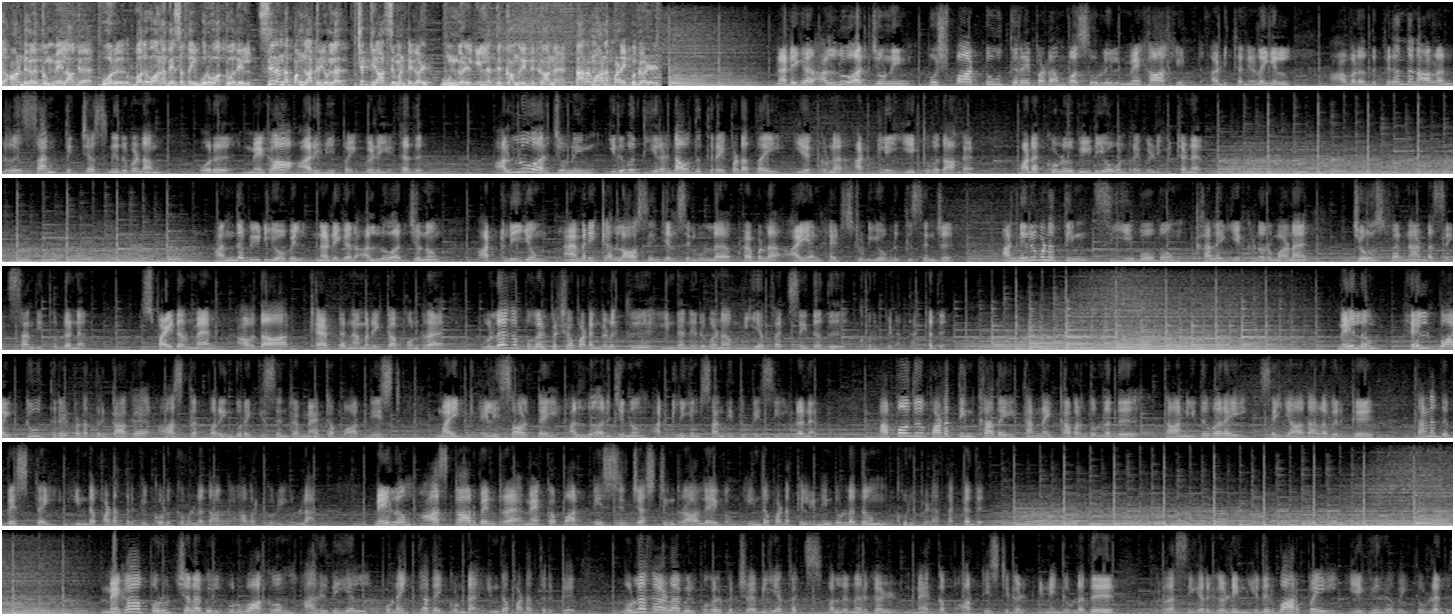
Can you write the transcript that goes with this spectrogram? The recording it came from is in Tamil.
ஐம்பது ஆண்டுகளுக்கும் மேலாக ஒரு வலுவான தேசத்தை உருவாக்குவதில் சிறந்த பங்காற்றியுள்ள செட்டிநாட் சிமெண்ட்டுகள் உங்கள் இல்லத்து காங்கிரீட்டுக்கான தரமான படைப்புகள். நடிகர் அல்லு அர்ஜுனின் புஷ்பா டூ திரைப்படம் வசூலில் மெகா ஹிட் அடித்த நிலையில் அவரது பிறந்த நாளன்று சன் பிக்சர்ஸ் நிறுவனம் ஒரு மெகா அறிவிப்பை வெளியிட்டது. அல்லு அர்ஜுனின் இருபத்தி இரண்டாவது திரைப்படத்தை இயக்குனர் அட்லி இயக்குவதாக படக்குழு வீடியோ ஒன்றை வெளியிட்டனர். அந்த வீடியோவில் நடிகர் அல்லு அர்ஜுனும் அட்லியும் அமெரிக்கா லாஸ் ஏஞ்சல்ஸில் உள்ள பிரபல அயன் ஹெட் ஸ்டுடியோவிற்கு சென்று அந்நிறுவனத்தின் சிஇஓவும் கலை இயக்குனருமான ஜோஸ் பெர்னாண்டஸை சந்தித்துள்ளனர். ஸ்பைடர்மேன் அவதார் கேப்டன் அமெரிக்கா போன்ற உலக புகழ்பெற்ற படங்களுக்கு இந்த நிறுவனம் விஎஃப்எக்ஸ் செய்தது குறிப்பிடத்தக்கது. மேலும் ஹெல் பாய் டூ திரைப்படத்திற்காக ஆஸ்கர் பரிந்துரைக்கு சென்ற மேக்கப் ஆர்டிஸ்ட் மைக் எலிசால்ட்டை அல்லு அர்ஜுனும் அட்லியும் சந்தித்து பேசியுள்ளனர். அப்போது படத்தின் கதை தன்னை கவர்ந்துள்ளது. தான் இதுவரை செய்யாத அளவிற்கு தனது பெஸ்டை இந்த படத்திற்கு கொடுக்க உள்ளதாக அவர் கூறியுள்ளார். மேலும் ஆஸ்கார் வென்ற மேக்கப் ஆர்டிஸ்ட் ஜஸ்டின் ராலேவும் இந்த படத்தில் இணைந்துள்ளதும் குறிப்பிடத்தக்கது. மெகா பொருட்செலவில் உருவாக்கும் அறிவியல் புனைக்கதை கொண்ட இந்த படத்திற்கு உலக அளவில் புகழ்பெற்ற விஎஃப்எக்ஸ் வல்லுநர்கள் மேக்கப் ஆர்டிஸ்டுகள் இணைந்துள்ளது. ரசிகர்களின் எதிர்பார்ப்பை எகிர வைத்துள்ளது.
